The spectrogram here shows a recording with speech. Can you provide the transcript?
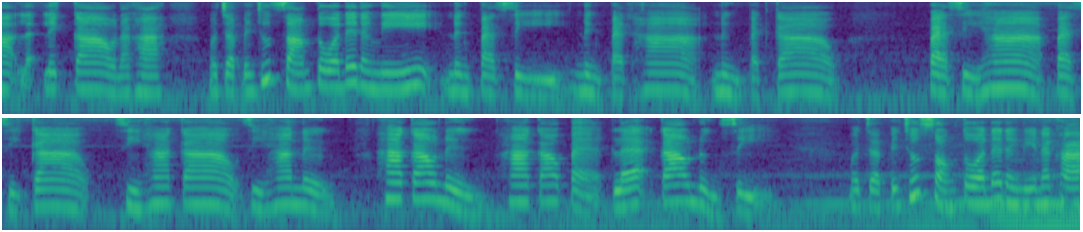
5 และเลข 9 นะคะมันจะเป็นชุด 3 ตัวได้ดังนี้ 184 185 189 845 849 459 451 591 598 และ 914มันจะเป็นชุด 2 ตัวได้ดังนี้นะคะ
